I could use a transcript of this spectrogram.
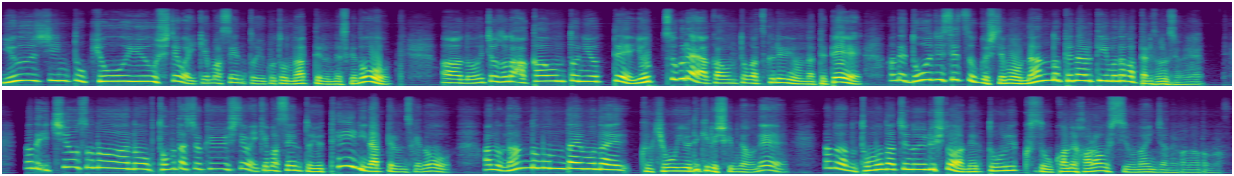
友人と共有をしてはいけませんということになってるんですけど、あの、一応そのアカウントによって4つぐらいアカウントが作れるようになってて、で、同時接続しても何のペナルティもなかったりするんですよね。なので一応その、あの、友達と共有してはいけませんという定義になってるんですけど、あの、何の問題もなく共有できる仕組みなので、なので、あの、友達のいる人はネットフリックスお金払う必要ないんじゃないかなと思います。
